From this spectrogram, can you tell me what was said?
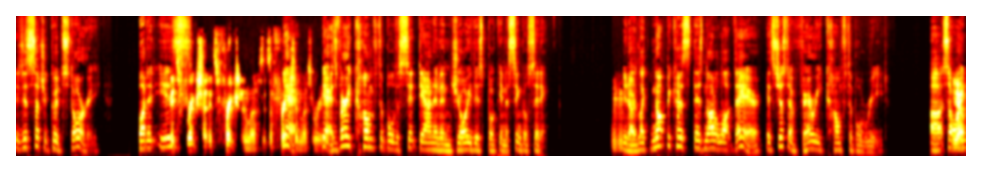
it is such a good story, but it is it's friction. It's frictionless. It's a frictionless read. yeah, it's very comfortable to sit down and enjoy this book in a single sitting. Mhm. You know, like not because there's not a lot there, it's just a very comfortable read. Uh, so Yeah. I,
